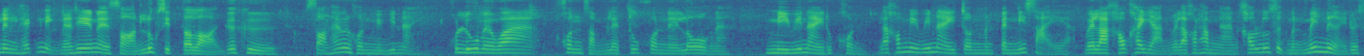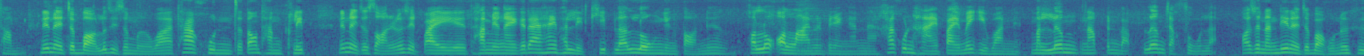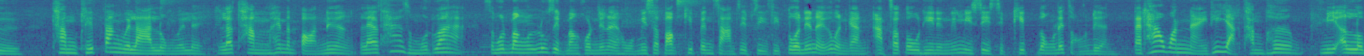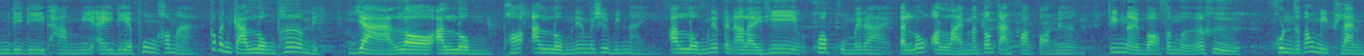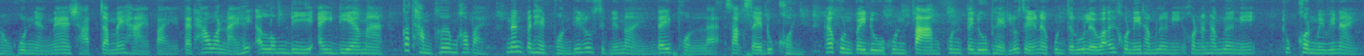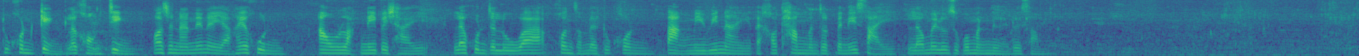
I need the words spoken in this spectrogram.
หนึ่งเทคนิคนะที่หน่อยสอนลูกศิษย์ตลอดก็คือ สอนให้เป็นคนมีวินัย คุณรู้ไหมว่าคนสำเร็จทุกคนในโลกนะ มีวินัยทุกคน แล้วเขามีวินัยจนมันเป็นนิสัยอะเวลาเขาขยันเวลาเขาทำงานเขารู้สึกมันไม่เหนื่อยด้วยซ้ำนี่หน่อยจะบอกลูกศิษย์เสมอว่า ถ้าคุณจะต้องทำคลิปนี่หน่อยจะสอนให้ลูกศิษย์ไปทำยังไงก็ได้ให้ผลิตคลิปแล้วลงอย่างต่อเนื่องเพราะโลกออนไลน์มันเป็นอย่างนั้นนะถ้าคุณหายไปไม่กี่วันเนี่ยมันเริ่มนับเป็นแบบเริ่มจากศูนย์ละเพราะฉะนั้นที่หน่อยจะบอกคุณก็คือ ทำคลิปตั้งเวลาลงไว้เลย แล้วทำให้มันต่อเนื่อง แล้วถ้าสมมุติว่าสมมติบางลูกศิษย์บางคนนี่หน่อยโหมีสต็อกคลิปเป็น 30 40 ตัวนี่หน่อยก็เหมือนกัน อัดสตูทีหนึ่งนี่มี 40 คลิปลงได้ 2 เดือน แต่ถ้าวันไหนที่อยากทำเพิ่ม มีอารมณ์ดีๆทำมีไอเดียพุ่งเข้ามา ก็เป็นการลงเพิ่มดิอย่ารออารมณ์ เพราะอารมณ์เนี่ยไม่ใช่วินัย อารมณ์เนี่ยเป็นอะไรที่ควบคุมไม่ได้ แต่โลกออนไลน์มันต้องการความต่อเนื่องที่หน่อยบอกเสมอก็คือ คุณจะต้องมีแพลนของคุณอย่างแน่ชัดจะไม่หายไป แต่ถ้าวันไหนเฮ้ยอารมณ์ดีไอเดียมาก็ทำเพิ่มเข้าไป นั่นเป็นเหตุผลที่ลูกศิษย์นิดหน่อยได้ผลและสักเซสทุกคน ถ้าคุณไปดูคุณตามคุณไปดูเพจลูกศิษย์นิดหน่อยคุณจะรู้เลยว่าเอ้คนนี้ทำเรื่องนี้คนนั้นทำเรื่องนี้ ทุกคนมีวินัย ทุกคนเก่งและของจริง เพราะฉะนั้นเนี่ยอยากให้คุณเอาหลักนี้ไปใช้ แล้วคุณจะรู้ว่าคนสำเร็จทุกคนต่างมีวินัย แต่เขาทำมันจนเป็นนิสัย แล้วไม่รู้สึกว่ามันเหนื่อยด้วยซ้ำ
